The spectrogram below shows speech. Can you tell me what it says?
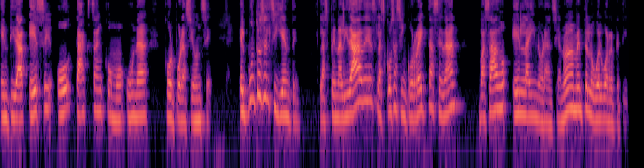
entidad S o taxan como una corporación C. El punto es el siguiente, las penalidades, las cosas incorrectas se dan basado en la ignorancia. Nuevamente lo vuelvo a repetir.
